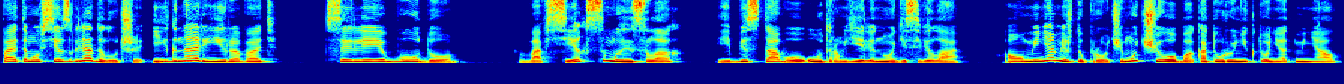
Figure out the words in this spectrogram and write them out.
Поэтому все взгляды лучше игнорировать. Целее буду. Во всех смыслах. И без того утром еле ноги свела. А у меня, между прочим, учеба, которую никто не отменял.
